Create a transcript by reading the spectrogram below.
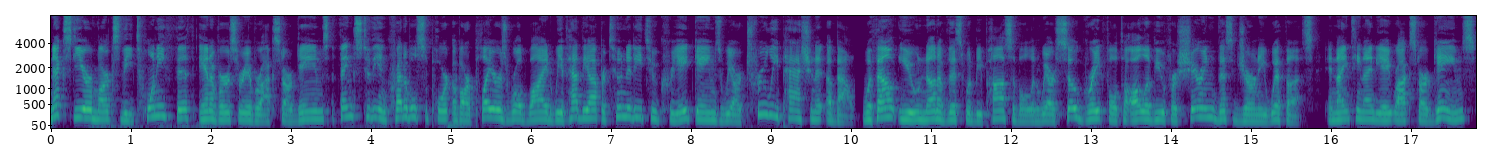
Next year marks the 25th anniversary of Rockstar Games. Thanks to the incredible support of our players worldwide, we've had the opportunity to create games we are truly passionate about. Without you, none of this would be possible, and we are so grateful to all of you for sharing this journey with us. In 1998, Rockstar Games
